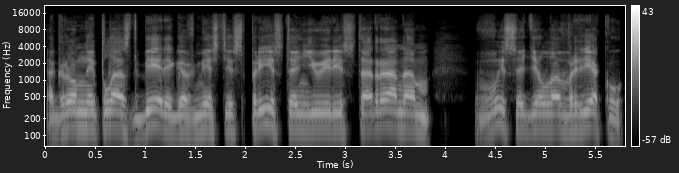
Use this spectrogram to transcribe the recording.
Огромный пласт берега вместе с пристанью и рестораном высадила в реку.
